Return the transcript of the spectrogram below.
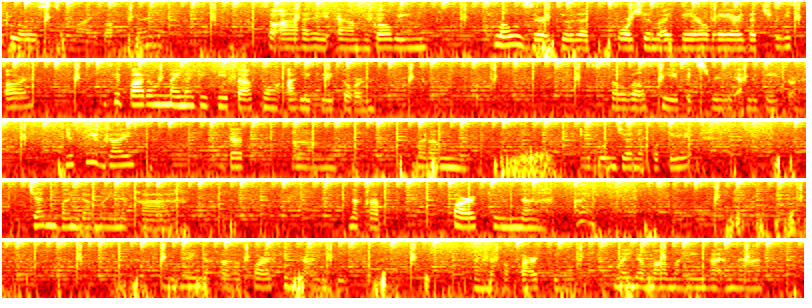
to my backyard. So I am going closer to that portion right there where the trees are. Kasi parang may nakikita akong alligator. So we'll see if it's really alligator. You see guys, that um, parang ibon dyan na puti. Dyan banda may naka naka parking na may naka parking na alligator may naka parking may namamahinga na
